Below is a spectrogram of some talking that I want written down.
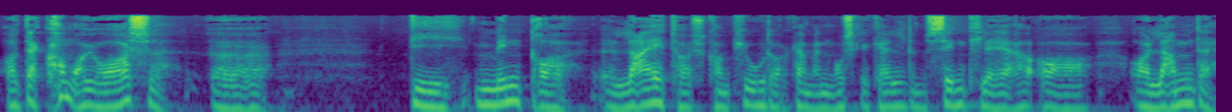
Og der kommer jo også øh, de mindre legetøjscomputere, kan man måske kalde dem, Sinclair og, og Lambda.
